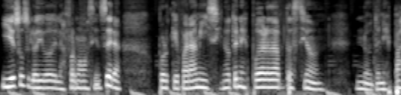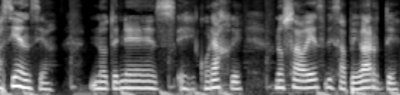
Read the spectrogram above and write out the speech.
Y eso se lo digo de la forma más sincera. Porque para mí, si no tenés poder de adaptación, no tenés paciencia, no tenés eh, coraje, no sabes desapegarte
